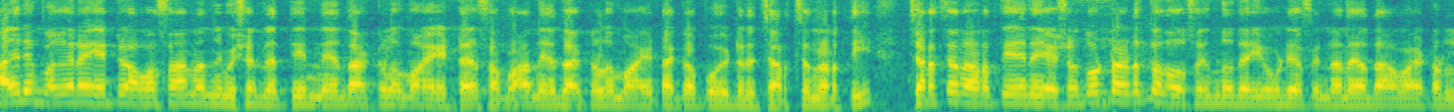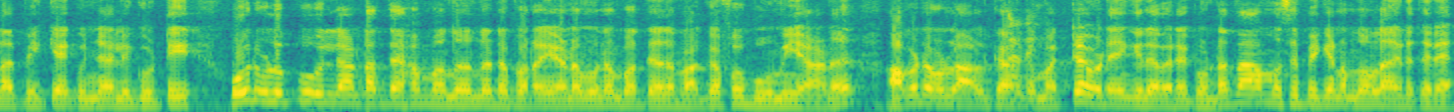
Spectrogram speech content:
അതിന് പകരം ഏറ്റവും അവസാന നിമിഷത്തിലെത്തി നേതാക്കളുമായിട്ട് സഭാ നേതാക്കളുമായിട്ടൊക്കെ പോയിട്ട് ഒരു ചർച്ച നടത്തി. ചർച്ച നടത്തിയതിനു ശേഷം തൊട്ടടുത്ത ദിവസം ഇന്ന് യു ഡി എഫിന്റെ നേതാവായിട്ടുള്ള പി കെ കുഞ്ഞാലിക്കുട്ടി ഒരു ഉളുപ്പുമില്ലാണ്ട് അദ്ദേഹം വന്നു നിന്നിട്ട് പറയുകയാണ് മുനമ്പത്തേത് വകഫ് ഭൂമിയാണ്. അവിടെയുള്ള ആൾക്കാർക്ക് മറ്റെവിടെയെങ്കിലും അവരെ കൊണ്ട് താമസിപ്പിക്കണം എന്നുള്ള കാര്യത്തിൽ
